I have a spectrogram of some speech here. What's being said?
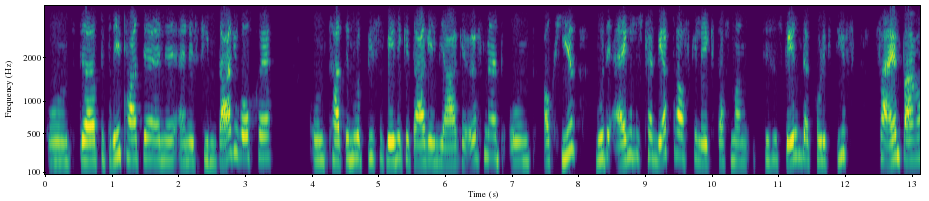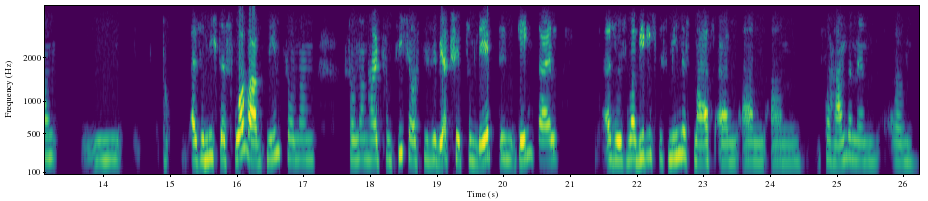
Und der Betrieb hatte eine, eine Sieben-Tage-Woche und hatte nur bis wenige Tage im Jahr geöffnet. Und auch hier wurde eigentlich kein Wert darauf gelegt, dass man dieses Fehlen der Kollektivvereinbarung mm, also nicht als Vorwand nimmt, sondern, sondern halt von sich aus diese Wertschätzung lebt. Im Gegenteil, also es war wirklich das Mindestmaß an, an, an vorhandenen, ähm,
